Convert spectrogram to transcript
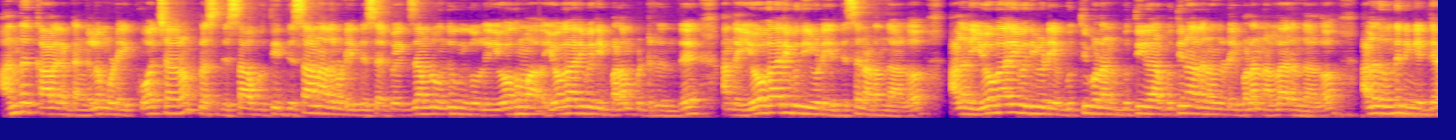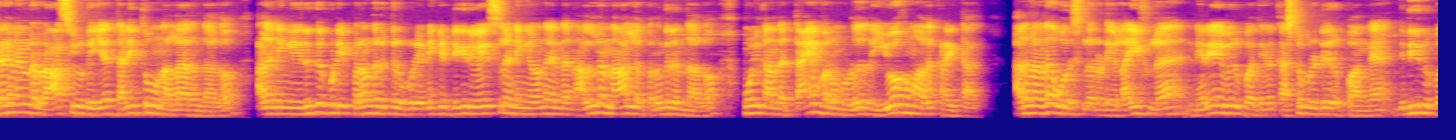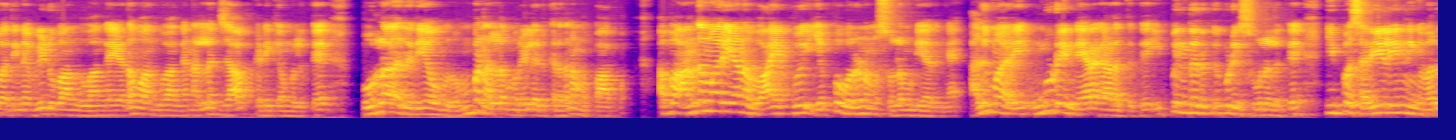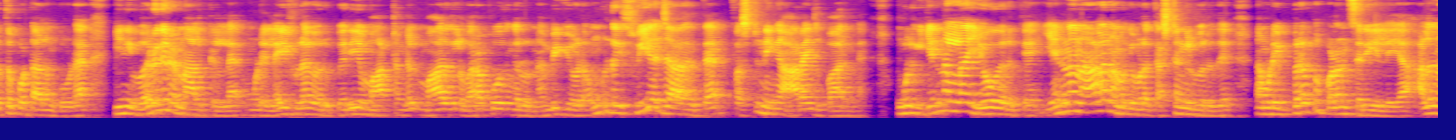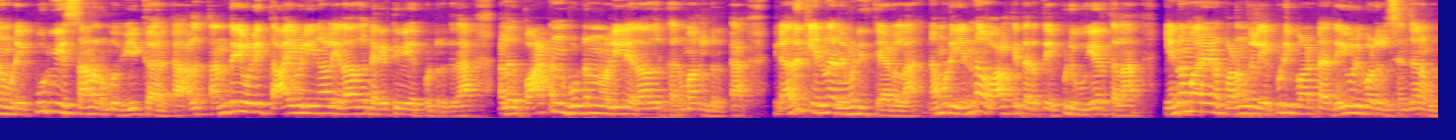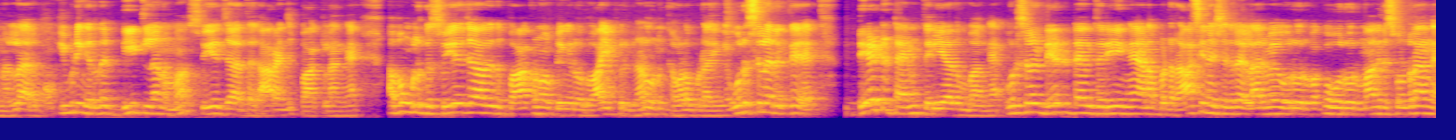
அந்த காலகட்டங்களில் உங்களுடைய கோச்சாரம் ப்ளஸ் திசா புத்தி திசாநாதனுடைய திசை. இப்போ எக்ஸாம்பிள் வந்து உங்களுக்கு ஒரு யோகமா யோகாதிபதி பலம் பெற்றிருந்து அந்த யோகாதிபதியுடைய திசை நடந்தாலோ அல்லது யோகாதிபதியுடைய புத்தி பலன் புத்தி புத்திநாதனுடைய பலன் நல்லா இருந்தாலோ அல்லது வந்து நீங்கள் கிரகன் என்ற ராசியுடைய தனித்துவம் நல்லா இருந்தாலோ அல்லது நீங்க இருக்கக்கூடிய பிறந்திருக்கக்கூடிய இன்னைக்கு டிகிரி வயசுல நீங்க வந்து இந்த நல்ல நாள்ல பிறந்திருந்தாலோ உங்களுக்கு அந்த டைம் வரும்பொழுது அந்த யோகமாக கனெக்ட் ஆகும் அதனால தான் ஒரு சிலருடைய லைஃப்ல நிறைய பேர் பார்த்தீங்கன்னா கஷ்டப்பட்டுட்டே இருப்பாங்க. திடீர்னு பார்த்தீங்கன்னா வீடு வாங்குவாங்க இடம் வாங்குவாங்க நல்ல ஜாப் கிடைக்கும் அவங்களுக்கு பொருளாதார ரீதியாக அவங்க ரொம்ப நல்ல முறையில் இருக்கிறத நம்ம பார்ப்போம். அப்போ அந்த மாதிரியான வாய்ப்பு எப்போ வரும்னு நம்ம சொல்ல முடியாதுங்க. அது மாதிரி உங்களுடைய நேர காலத்துக்கு இப்போ இந்த இருக்கக்கூடிய சூழலுக்கு இப்போ சரியில்லைன்னு நீங்கள் வருத்தப்பட்டாலும் கூட இனி வருகிற நாட்களில் உங்களுடைய லைஃப்பில் ஒரு பெரிய மாற்றங்கள் மாறுதல் வரப்போகுதுங்கிற ஒரு நம்பிக்கையோட உங்களுடைய சுய ஜாதகத்தை ஃபஸ்ட்டு நீங்கள் ஆராய்ஞ்சு பாருங்கள் உங்களுக்கு என்னெல்லாம் யோகம் இருக்கு? என்னனால நமக்கு இவ்வளவு கஷ்டங்கள் வருது? நம்முடைய பிறப்பு பலன் சரியில்லையா? அல்லது நம்முடைய பூர்வீக ஸ்தானம் ரொம்ப வீக்கா இருக்கா? அல்லது தந்தை வழி தாய் வழியினால் ஏதாவது ஒரு நெகட்டிவ் ஏற்பட்டிருக்குதா? அல்லது பாட்டன் பூட்டன் வழியில் ஏதாவது ஒரு கருமாக்கள் இருக்கா? அதுக்கு என்ன ரெமெடி தேடலாம்? நம்முடைய என்ன வாழ்க்கை தரத்தை எப்படி உயர்த்தலாம்? என்ன மாதிரியான பலன்கள் எப்படி பாட்ட தெய்வ வழிபாடுகள் செஞ்சால் நமக்கு நல்லா இருக்கும்? இப்படிங்கிறத டீட்டெயிலாக நம்ம சுயஜாதத்தை ஆராய்ஞ்சு பார்க்கலாங்க. அப்போ உங்களுக்கு சுயஜாதத்தை பார்க்கணும் அப்படிங்கிற ஒரு வாய்ப்பு இருக்கனால ஒன்றும் கவலைப்படாதீங்க. ஒரு சிலருக்கு டே டு டைம் தெரியாதும்பாங்க. ஒரு சிலர் டே டு டைம் தெரியுங்க ஆனால் பட் ராசி நட்சத்திரம் எல்லாருமே ஒரு ஒரு பக்கம் ஒரு ஒரு மாதிரி சொல்கிறாங்க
